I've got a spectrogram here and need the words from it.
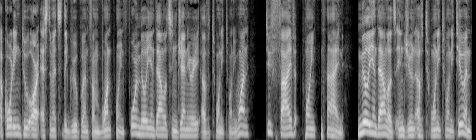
According to our estimates, the group went from 1.4 million downloads in January of 2021 to 5.9 million downloads in June of 2022. And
